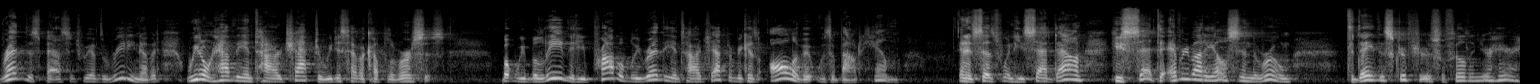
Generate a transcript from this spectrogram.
read this passage, we have the reading of it. We don't have the entire chapter, we just have a couple of verses. But we believe that he probably read the entire chapter because all of it was about him. And it says, when he sat down, he said to everybody else in the room, Today the scripture is fulfilled in your hearing.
